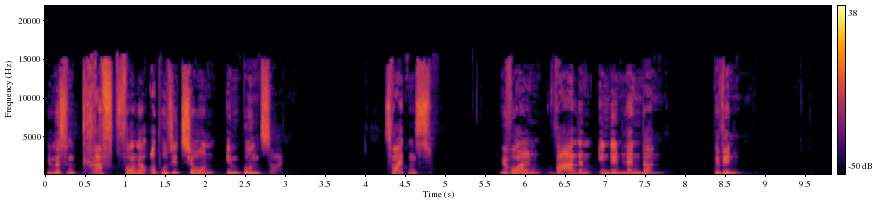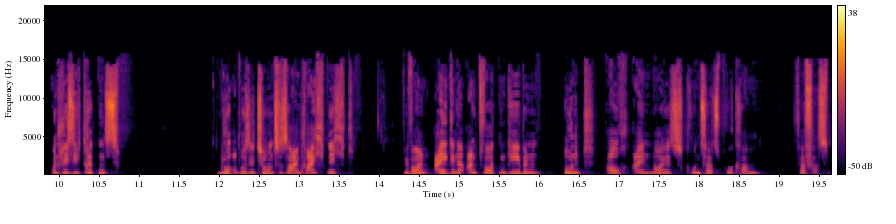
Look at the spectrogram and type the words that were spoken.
wir müssen kraftvolle Opposition im Bund sein. Zweitens, wir wollen Wahlen in den Ländern gewinnen. Und schließlich drittens, nur Opposition zu sein reicht nicht. Wir wollen eigene Antworten geben und auch ein neues Grundsatzprogramm verfassen.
